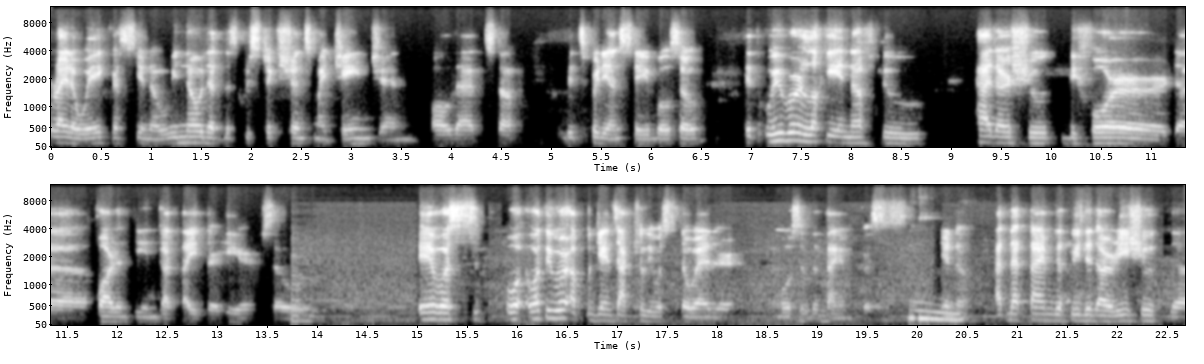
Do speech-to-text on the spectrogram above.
right away because you know we know that the restrictions might change and all that stuff. it's pretty unstable. So it we were lucky enough to had our shoot before the quarantine got tighter here. So it was what we were up against actually was the weather most of the time because you hmm. know at that time that we did our reshoot the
